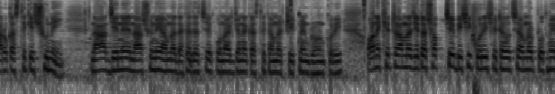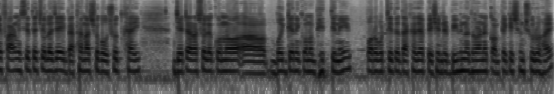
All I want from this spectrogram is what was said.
কারও কাছ থেকে শুনেই। না জেনে, না শুনে আমরা দেখা যাচ্ছে কোনো একজনের কাছ থেকে আমরা ট্রিটমেন্ট গ্রহণ করি। অনেক ক্ষেত্রে আমরা যেটা সবচেয়ে বেশি করি সেটা হচ্ছে আমরা প্রথমে ফার্মেসিতে চলে যাই, ব্যথানাশক ওষুধ খাই, যেটার আসলে কোনো বৈজ্ঞানিক কোনো ভিত্তি নেই। পরবর্তীতে দেখা যায় পেশেন্টের বিভিন্ন ধরনের কমপ্লিকেশন শুরু হয়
